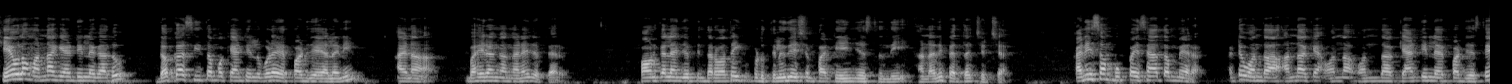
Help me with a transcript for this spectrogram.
కేవలం అన్నా క్యాంటీన్లే కాదు డొక్కా సీతమ్మ క్యాంటీన్లు కూడా ఏర్పాటు చేయాలని ఆయన బహిరంగంగానే చెప్పారు. పవన్ కళ్యాణ్ చెప్పిన తర్వాత ఇప్పుడు తెలుగుదేశం పార్టీ ఏం చేస్తుంది అన్నది పెద్ద చర్చ. కనీసం ముప్పై శాతం మేర అంటే వంద అన్న క్యా వంద వంద క్యాంటీన్లు ఏర్పాటు చేస్తే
